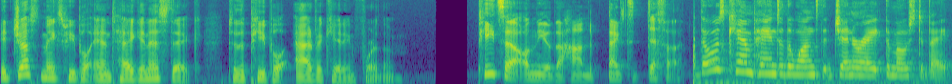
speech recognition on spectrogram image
it just makes people antagonistic to the people advocating for them. PETA, on the other hand, begged to differ. Those campaigns are the ones that generate the most debate.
